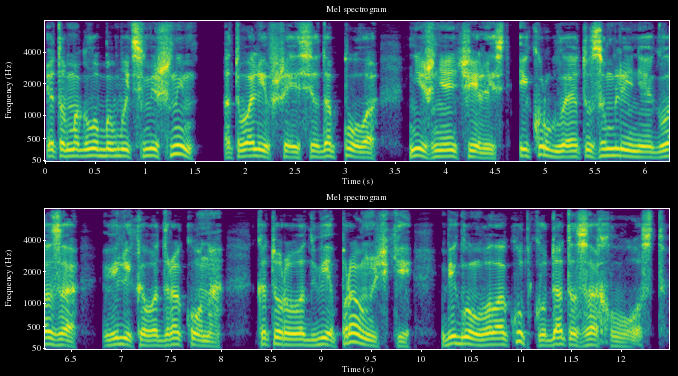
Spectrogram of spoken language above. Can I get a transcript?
Это могло бы быть смешным, отвалившаяся до пола нижняя челюсть и круглые от изумления глаза великого дракона, которого две правнучки бегом волокут куда-то за хвост.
